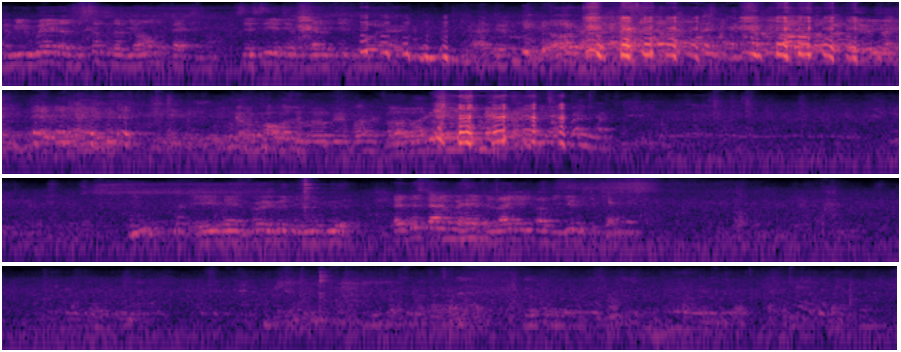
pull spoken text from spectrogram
And will you wear it as a symbol of your own affection, sincerity, and fidelity toward her? I do. All right. That's enough. All right. Gotta pause a little bit, but All right. Amen. Very good. They look good. At this time, we have the lighting of the unity candle.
